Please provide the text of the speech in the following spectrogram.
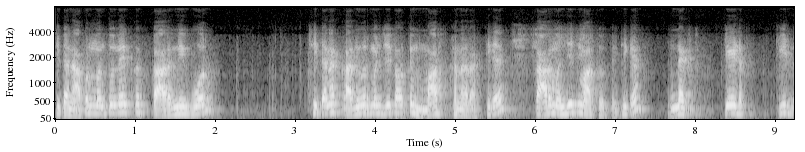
ठीक आहे ना? आपण म्हणतो ना एक कार्निवोर ठीक आहे ना? कार्निवोर म्हणजे काय होते? मांस खाणारा. ठीक आहे? कार म्हणजेच मांस होते. ठीक आहे? नेक्स्ट केड किड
